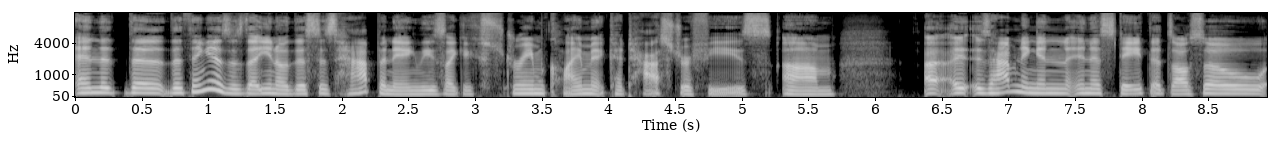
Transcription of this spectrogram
And the, the the thing is, is that you know this is happening. These like extreme climate catastrophes um, uh, is happening in in a state that's also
